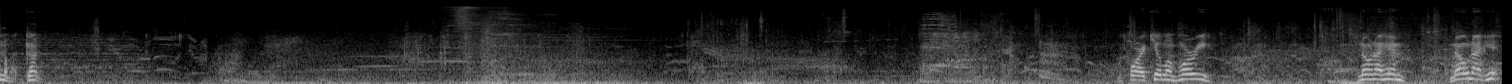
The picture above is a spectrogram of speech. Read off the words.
Son of a gun. Before I kill him, hurry! No, not him! No, not him!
